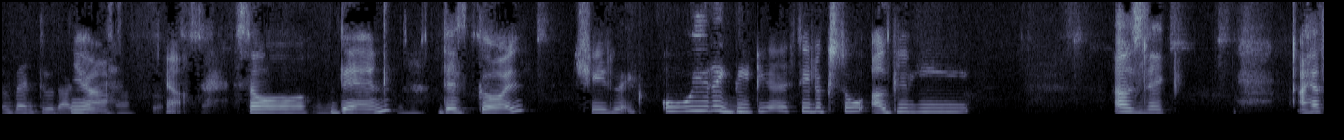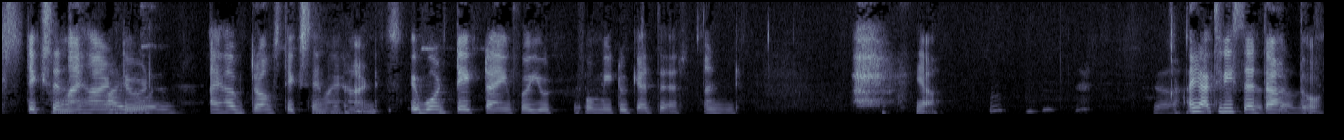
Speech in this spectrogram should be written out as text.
Went through that. yeah so- yeah. So then this girl she's like oh you like bts they look so ugly. I was like i have sticks in my hand dude Idol. i have drumsticks in my hand it won't take time for you for me to get there and yeah Yeah. i actually said That's that savage. though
